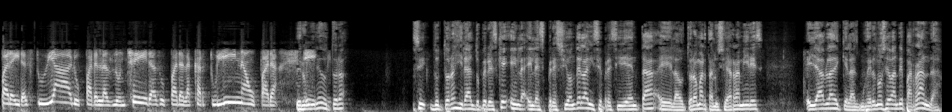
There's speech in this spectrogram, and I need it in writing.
para ir a estudiar o para las loncheras o para la cartulina o para... Pero mire, eh, doctora, Sí, doctora Giraldo, pero es que en la, en la expresión de la vicepresidenta, eh, la doctora Marta Lucía Ramírez, ella habla de que las mujeres no se van de parranda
